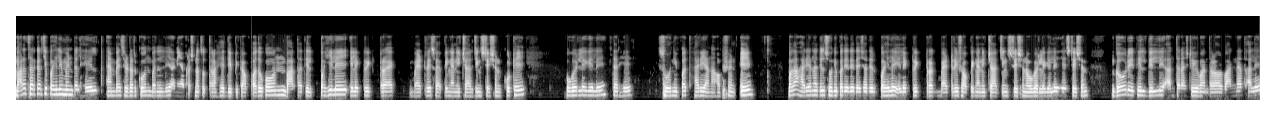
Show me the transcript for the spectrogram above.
भारत सरकारची पहिली मेंटल हेल्थ अँबॅसिडर कोण बनली? आणि या प्रश्नाचं उत्तर आहे दीपिका पदुकोण. भारतातील पहिले इलेक्ट्रिक ट्रॅक बॅटरी स्वॅपिंग आणि चार्जिंग स्टेशन कुठे उघडले गेले? तर हे सोनीपत हरियाणा. ऑप्शन ए बघा हरियाणातील सोनीपत येथे देशातील पहिले इलेक्ट्रिक ट्रक बॅटरी शॉपिंग आणि चार्जिंग स्टेशन उघडले गेले. हे स्टेशन गौर येथील दिल्ली आंतरराष्ट्रीय विमानतळावर बांधण्यात आले.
